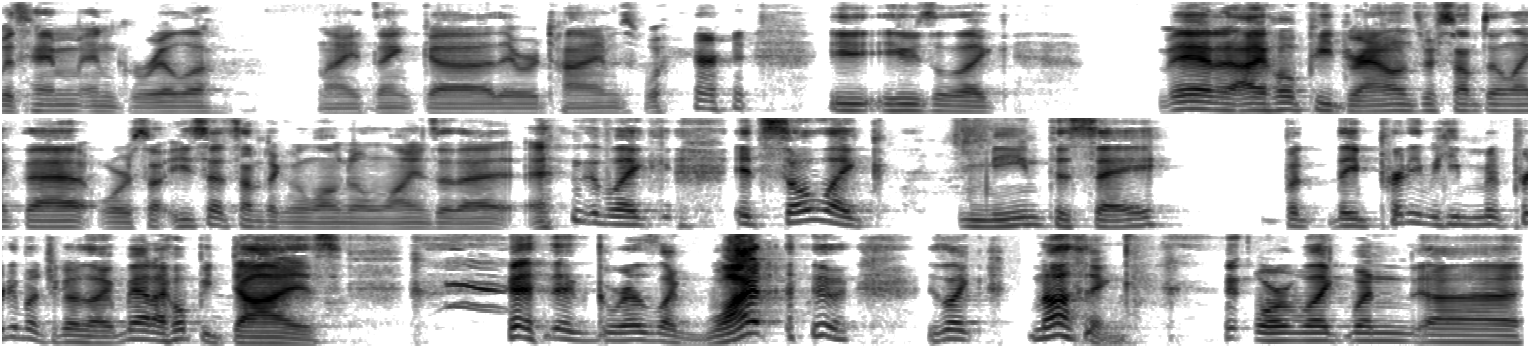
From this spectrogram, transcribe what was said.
with him and Gorilla. I think uh, there were times where he, he was like, "Man, I hope he drowns" or something like that, or so, he said something along the lines of that, and like it's so like mean to say, but they pretty he pretty much goes like, "Man, I hope he dies," and then Gorilla's like, "What?" He's like, "Nothing," or like when uh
